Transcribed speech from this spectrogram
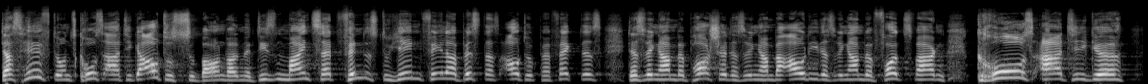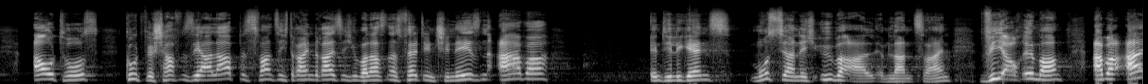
Das hilft uns, großartige Autos zu bauen, weil mit diesem Mindset findest du jeden Fehler, bis das Auto perfekt ist. Deswegen haben wir Porsche, deswegen haben wir Audi, deswegen haben wir Volkswagen. Großartige Autos. Gut, wir schaffen sie alle ab bis 2033, überlassen das Feld den Chinesen, aber Intelligenz muss ja nicht überall im Land sein, wie auch immer. Aber all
